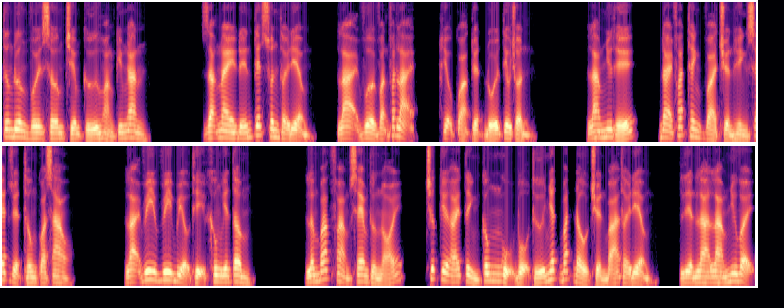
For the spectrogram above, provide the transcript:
tương đương với sớm chiếm cứ Hoàng Kim Ngăn. Dạng này đến Tết Xuân thời điểm, lại vừa vặn phát lại, hiệu quả tuyệt đối tiêu chuẩn. Làm như thế, đài phát thanh và truyền hình xét duyệt thông qua sao. Lại vi vi biểu thị không yên tâm. Lâm Bác Phàm xem thường nói, trước kia ái tình công ngụ bộ thứ nhất bắt đầu truyền bá thời điểm, liền là làm như vậy,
